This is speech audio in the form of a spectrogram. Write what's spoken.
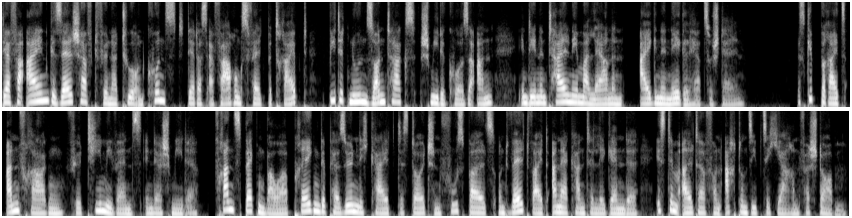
Der Verein Gesellschaft für Natur und Kunst, der das Erfahrungsfeld betreibt, bietet nun sonntags Schmiedekurse an, in denen Teilnehmer lernen, eigene Nägel herzustellen. Es gibt bereits Anfragen für Teamevents in der Schmiede. Franz Beckenbauer, prägende Persönlichkeit des deutschen Fußballs und weltweit anerkannte Legende, ist im Alter von 78 Jahren verstorben.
